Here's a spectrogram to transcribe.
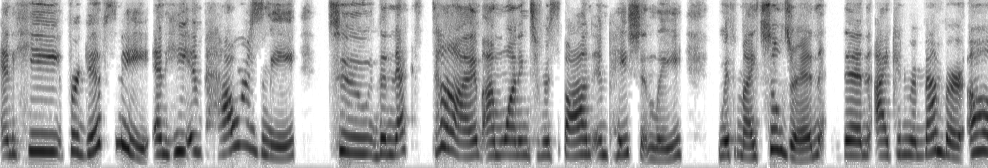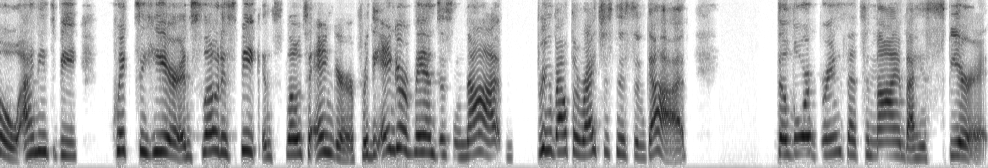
And he forgives me and he empowers me to the next time I'm wanting to respond impatiently with my children, then I can remember, oh, I need to be quick to hear and slow to speak and slow to anger. For the anger of man does not bring about the righteousness of God the Lord brings that to mind by his spirit.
